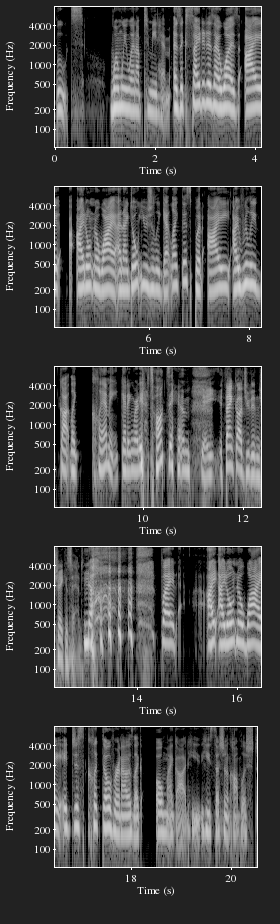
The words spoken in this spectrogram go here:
boots when we went up to meet him. As excited as I was, I I don't know why, and I don't usually get like this, but I I really got like clammy getting ready to talk to him. Yeah. he- thank God you didn't shake his hand. No. but I I don't know why it just clicked over and I was like, "Oh my god, he he's such an accomplished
